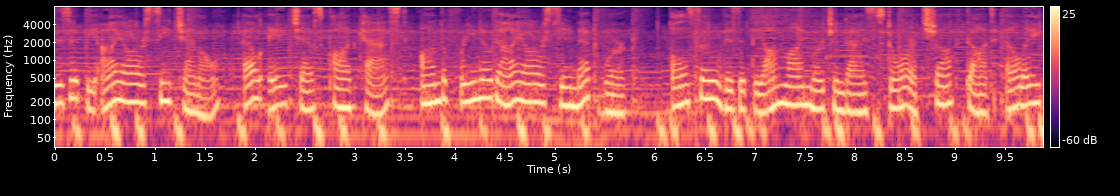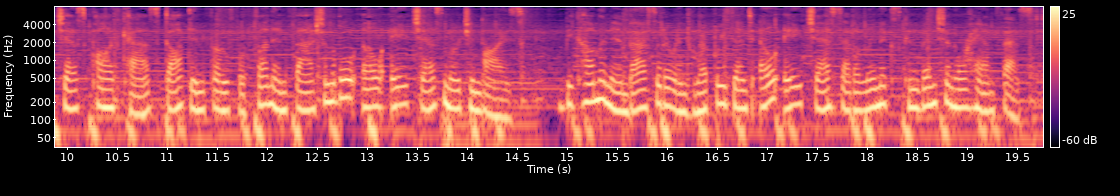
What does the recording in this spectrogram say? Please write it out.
Visit the IRC channel, LHS Podcast, on the Freenode IRC network. Also visit the online merchandise store at shop.lhspodcast.info for fun and fashionable LHS merchandise. Become an ambassador and represent LHS at a Linux convention or Hamfest.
